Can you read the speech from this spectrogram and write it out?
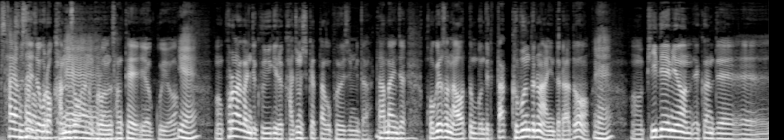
추세적으로 감소하는 예. 그런 상태였고요. 예. 어, 코로나가 이제 그 위기를 가중시켰다고 보여집니다. 다만 음. 이제 거기서 나왔던 분들이 딱 그분들은 아니더라도 예. 어, 비대면 예컨대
